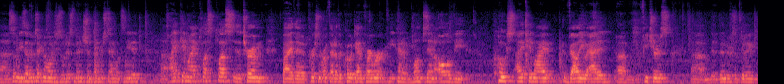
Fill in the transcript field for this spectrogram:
Uh, some of these other technologies we'll just mention to understand what's needed. Uh, IPMI++ is a term by the person who wrote that other quote, Dan Farmer. He kind of lumps in all of the post-IPMI value-added um, features um, that vendors are doing.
